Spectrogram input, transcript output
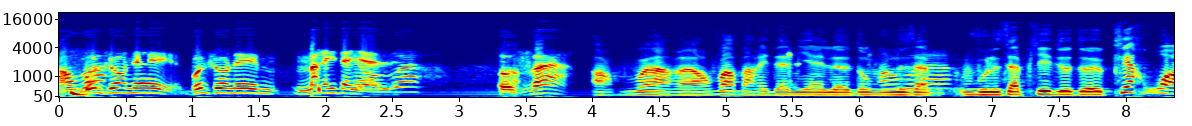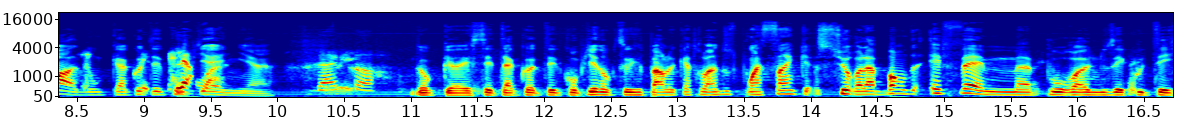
Au revoir. Bonne journée. Bonne journée, Et Au revoir. Au revoir. Au revoir, euh, au revoir Marie-Daniel. Donc vous nous, a- vous nous appeliez de, de Clairoy, donc à côté de Clairoy. Compiègne. D'accord. Donc euh, c'est à côté de Compiègne, donc c'est par le 92.5 sur la bande FM pour euh, nous écouter.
